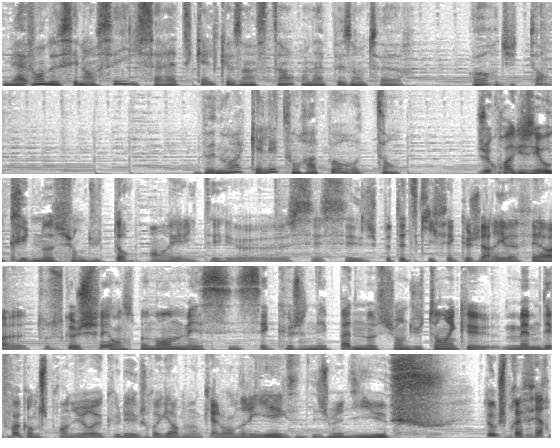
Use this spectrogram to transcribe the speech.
Mais avant de s'élancer, il s'arrête quelques instants en apesanteur, hors du temps. Benoît, quel est ton rapport au temps? Je crois que j'ai aucune notion du temps en réalité. Euh, c'est peut-être ce qui fait que j'arrive à faire euh, tout ce que je fais en ce moment, mais c'est que je n'ai pas de notion du temps et que même des fois quand je prends du recul et que je regarde mon calendrier, je me dis donc je préfère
